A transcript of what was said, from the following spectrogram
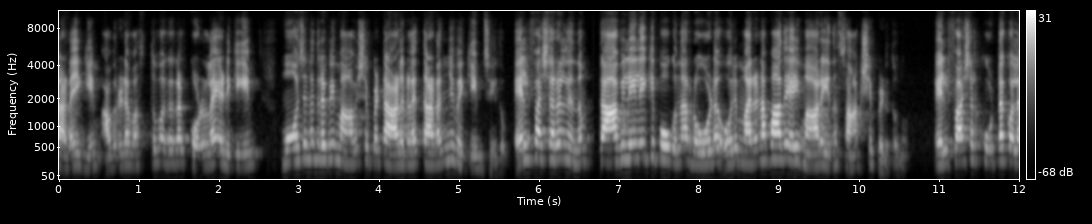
തടയുകയും അവരുടെ വസ്തുവകകൾ കൊള്ളയടിക്കുകയും മോചനദ്രവ്യം ആവശ്യപ്പെട്ട ആളുകളെ തടഞ്ഞു വെക്കുകയും ചെയ്തു. എൽ ഫഷറിൽ നിന്നും താവിലയിലേക്ക് പോകുന്ന റോഡ് ഒരു മരണപാതയായി മാറിയെന്ന് സാക്ഷ്യപ്പെടുത്തുന്നു. എൽഫാഷർ കൂട്ടക്കൊല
